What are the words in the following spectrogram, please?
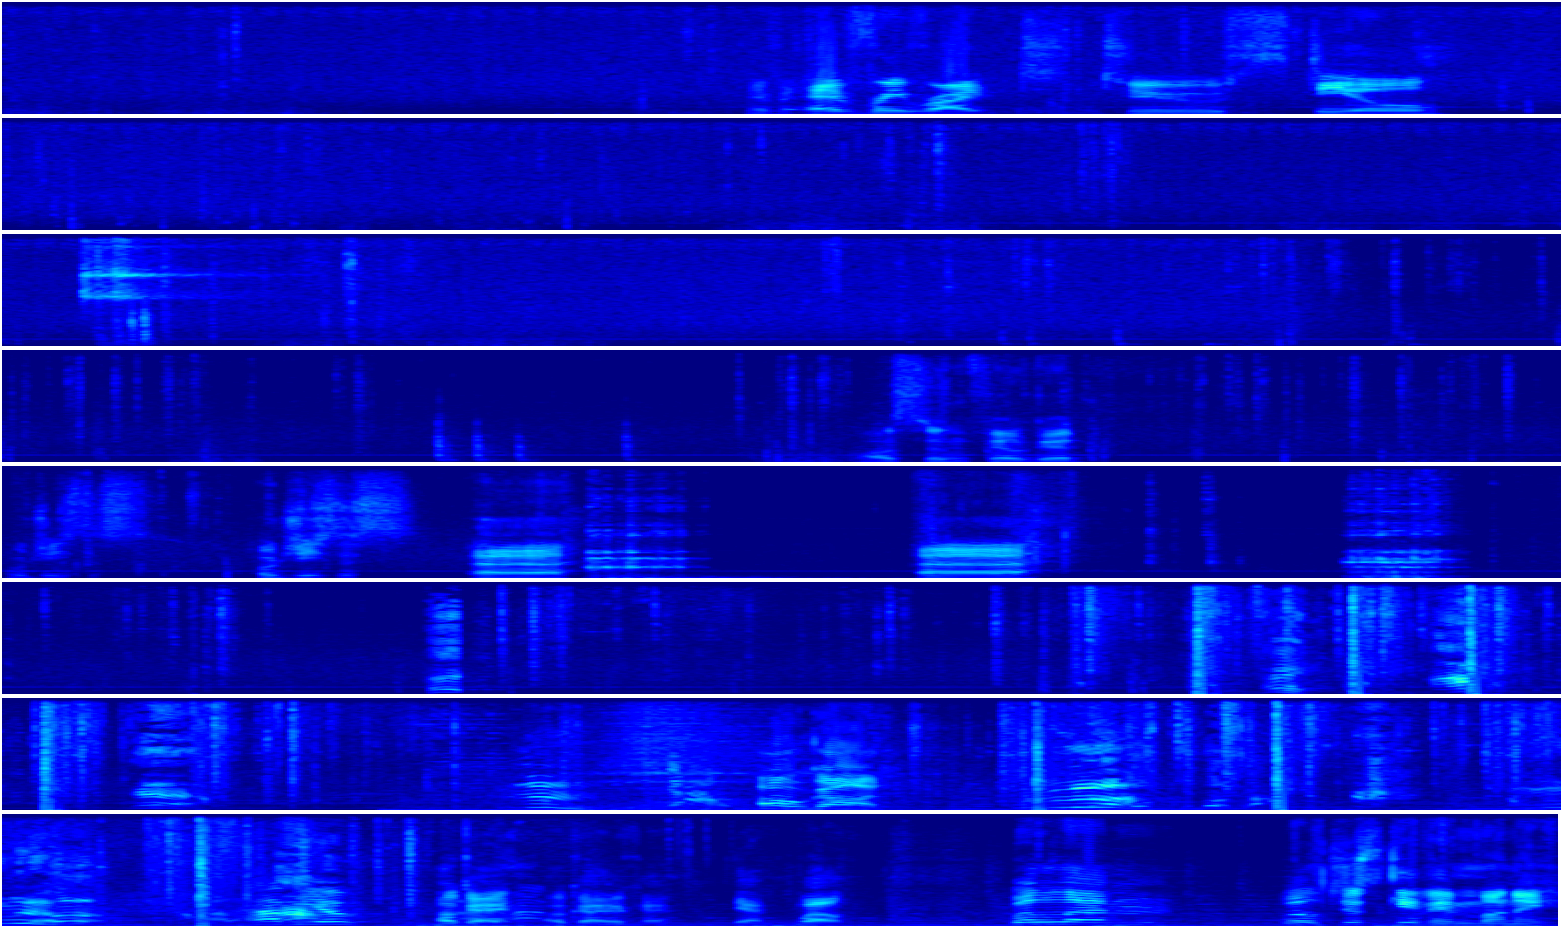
Have every right to steal. Oh, this doesn't feel good. Oh, Jesus. Oh, Jesus. Uh. Uh. Oh, God. I'll have you. Okay, okay, okay. Yeah, well, we'll, um, we'll just give him money.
